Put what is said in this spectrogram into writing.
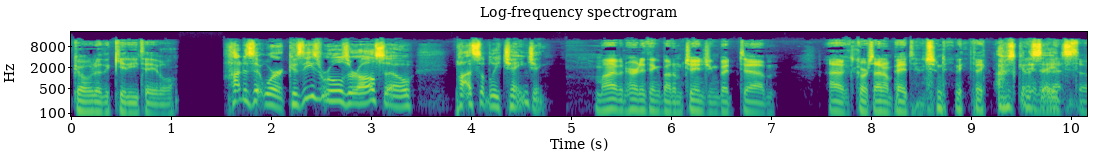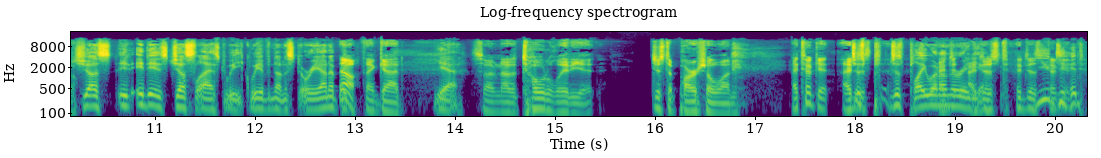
go to the kitty table. How does it work? Because these rules are also possibly changing. Well, I haven't heard anything about them changing, but um, uh, of course, I don't pay attention to anything. I was going to say it's so. just it, it is just last week. We haven't done a story on it. No, thank God. yeah, So I'm not a total idiot, just a partial one. I took it. I just just, just, play one I, on the radio. I just, I just You did. It.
